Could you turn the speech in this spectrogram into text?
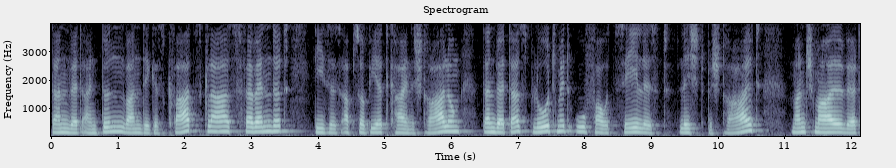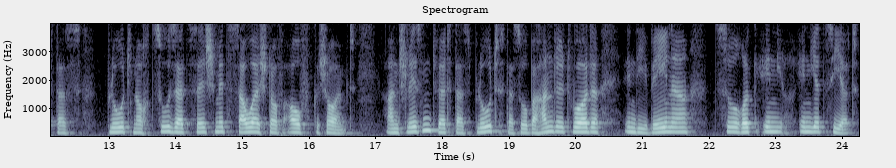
dann wird ein dünnwandiges Quarzglas verwendet, dieses absorbiert keine Strahlung, dann wird das Blut mit UVC-Licht bestrahlt. Manchmal wird das Blut noch zusätzlich mit Sauerstoff aufgeschäumt. Anschließend wird das Blut, das so behandelt wurde, in die Vene zurück injiziert.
